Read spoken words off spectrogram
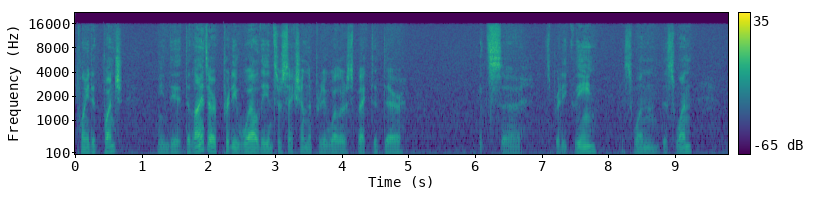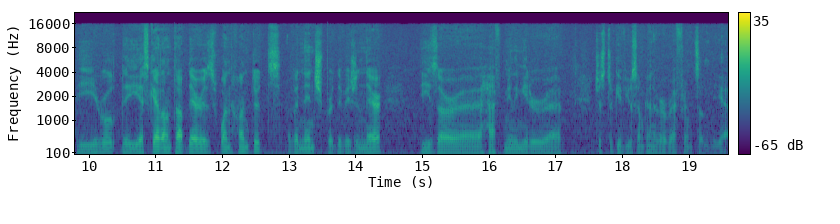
pointed punch, I mean the the lines are pretty well, the intersection are pretty well respected there. It's uh, it's pretty clean. This one, this one. The rule, the uh, scale on top there is one hundredth of an inch per division there. These are uh, half millimeter uh, just to give you some kind of a reference on the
